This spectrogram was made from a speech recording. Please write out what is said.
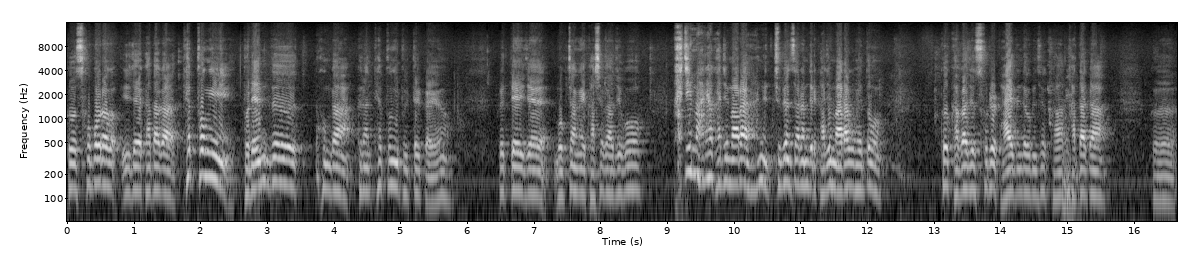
그 소보러 이제 가다가 태풍이 브랜드 혼가 그런 태풍이 불때 거예요. 그때 이제 목장에 가셔가지고 가지 마라 가지 마라 하는 주변 사람들이 가지 마라고 해도 그 가가지고 소를 봐야 된다고 그러면서 가, 가다가 그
